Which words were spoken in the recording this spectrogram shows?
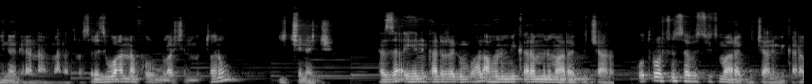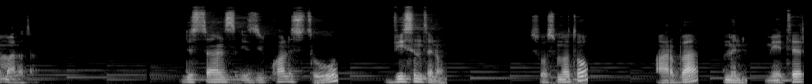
ይነግረናል ማለት ነው። ስለዚህ ዋና ፎርሙላችን የምትሆነው ይቺ ነች። ከዛ ይህንን ካደረግን በኋላ አሁን የሚቀረን ምን ማድረግ ብቻ ነው? ቁጥሮቹን substitute ማድረግ ብቻ ነው የሚቀረን ማለት ነው። distance is equals to V ስንት ነው? 340 ምን ሜትር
